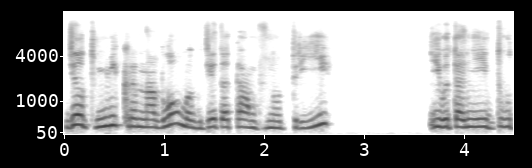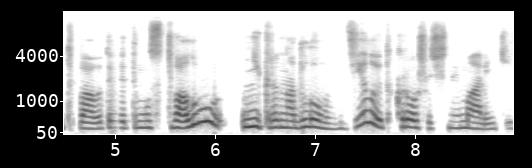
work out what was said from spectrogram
делают микронадломы где-то там внутри, и вот они идут по вот этому стволу, микронадлом делают крошечный, маленький,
